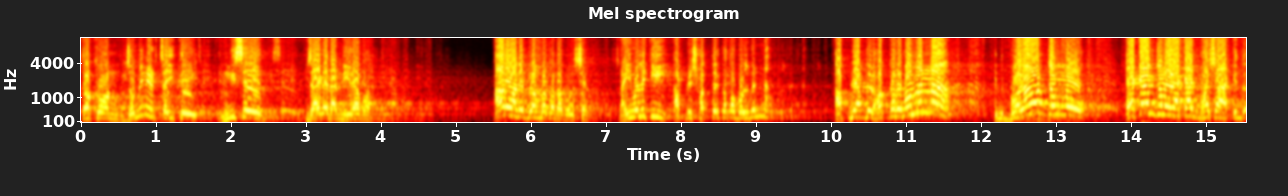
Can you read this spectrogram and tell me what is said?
তখন জমিনের চাইতে নিচের জায়গাটা নিরাপদ। আরও অনেক লম্বা কথা বলছেন। তাই বলে কি, আপনি সত্যের কথা বলবেন না? আপনি আপনার হক কথা বলবেন না? কিন্তু বলার জন্য এক একজনের এক এক ভাষা, কিন্তু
